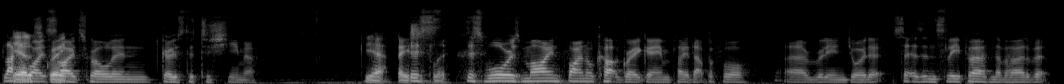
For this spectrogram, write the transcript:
black Yeah, and white side scrolling. Ghost of Tsushima. Yeah, basically. this War of Mine Final Cut, great game. Played that before. Uh, really enjoyed it. Citizen Sleeper, never heard of it.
